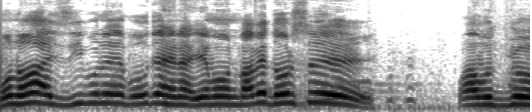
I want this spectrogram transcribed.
মনে হয় জীবনে বউ দেখে না এমন ভাবে ধরছে। মাবুদ গো।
